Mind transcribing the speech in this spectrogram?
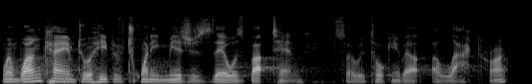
When one came to a heap of 20 measures, there was but 10. So we're talking about a lack, right?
